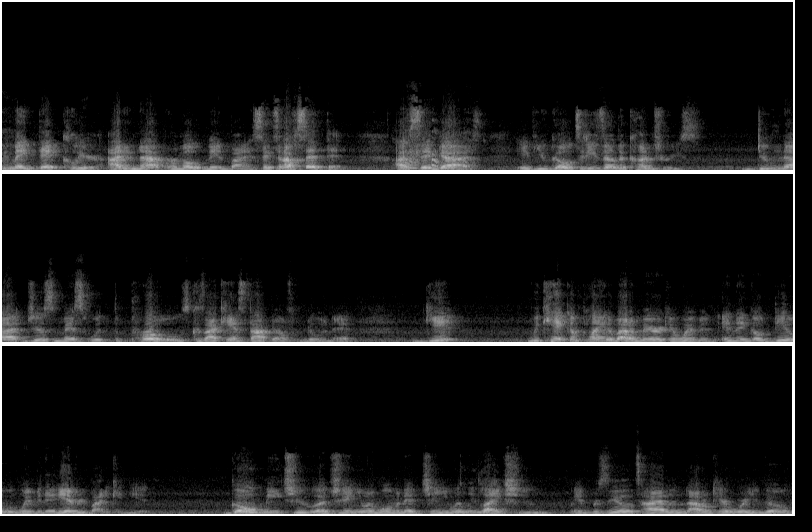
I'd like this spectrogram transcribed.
me make that clear. I do not promote men buying sex, and I've said that. I've said, guys, if you go to these other countries do not just mess with the pros because I can't stop y'all from doing that. Get we can't complain about American women and then go deal with women that everybody can get. Go meet you a genuine woman that genuinely likes you in Brazil, Thailand, I don't care where you go.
